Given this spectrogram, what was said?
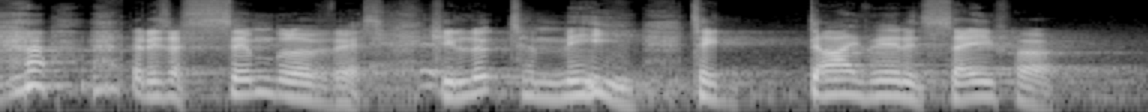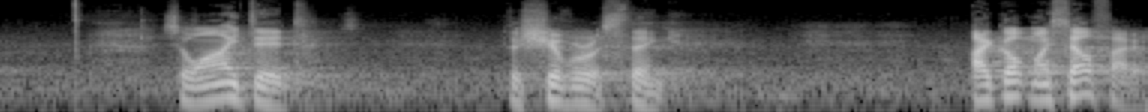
that is a symbol of this. She looked to me to dive in and save her. So I did the chivalrous thing. I got myself out.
